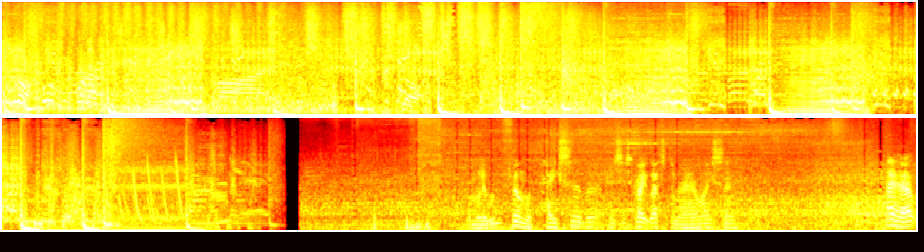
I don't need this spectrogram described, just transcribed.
461 Right. Stop. Normally wouldn't film with Pacer, but it's Great Western Railway, eh, so... Hey ho.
